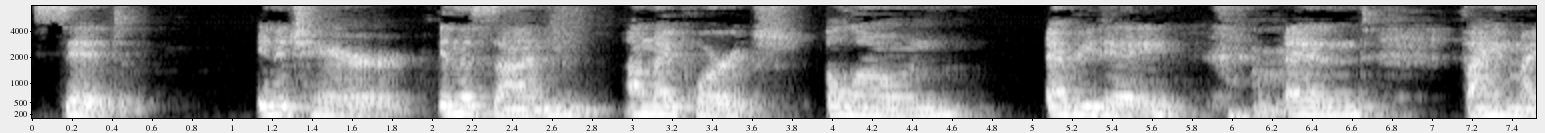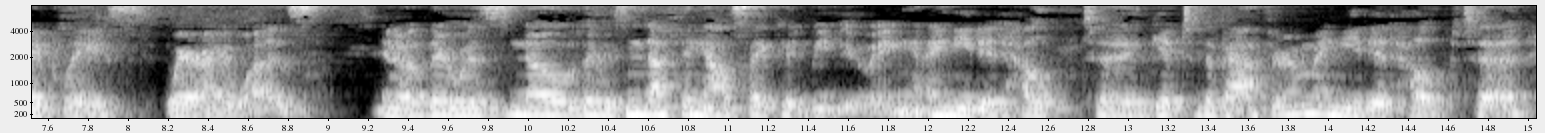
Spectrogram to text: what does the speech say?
sit in a chair in the sun on my porch alone every day and find my place where I was. You know, there was no, there was nothing else I could be doing. I needed help to get to the bathroom. I needed help to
